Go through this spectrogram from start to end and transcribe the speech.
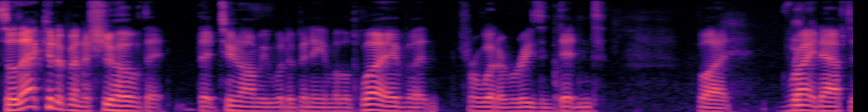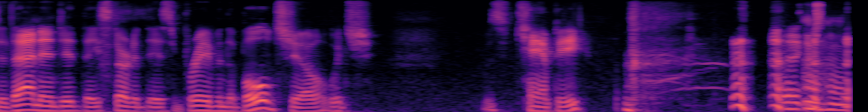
So that could have been a show that that Toonami would have been able to play, but for whatever reason didn't. But right after that ended, they started this Brave and the Bold show, which was campy. Mm-hmm.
